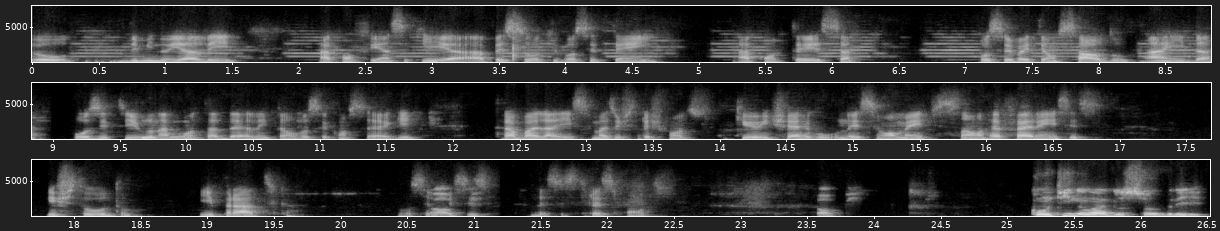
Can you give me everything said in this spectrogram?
ou diminuir ali a confiança que a pessoa que você tem aconteça, você vai ter um saldo ainda positivo uhum. na conta dela. Então você consegue trabalhar isso. Mas os três pontos que eu enxergo nesse momento são referências, estudo e prática. Você Top. precisa desses três pontos. Top. Continuando sobre.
